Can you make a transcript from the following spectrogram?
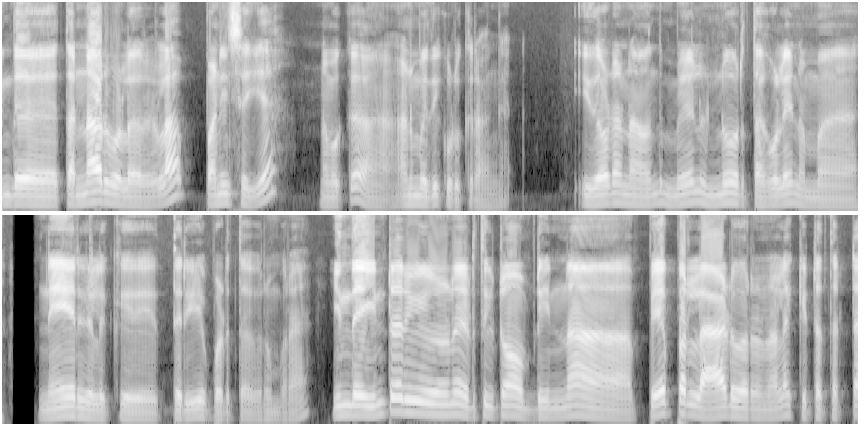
இந்த தன்னார்வலர்களாக பணி செய்ய நமக்கு அனுமதி கொடுக்குறாங்க. இதோட நான் வந்து மேலும் இன்னொரு தகவலை நம்ம நேயர்களுக்கு தெரியப்படுத்த விரும்புகிறேன் இந்த இன்டர்வியூன்னு எடுத்துக்கிட்டோம் அப்படின்னா பேப்பரில் ஆட் வரனால கிட்டத்தட்ட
